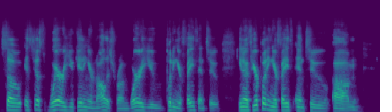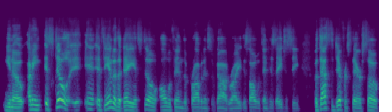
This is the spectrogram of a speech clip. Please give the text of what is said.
So it's just where are you getting your knowledge from? Where are you putting your faith into? You know, if you're putting your faith into um, you know i mean it's still at the end of the day it's still all within the providence of god right it's all within his agency but that's the difference there so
